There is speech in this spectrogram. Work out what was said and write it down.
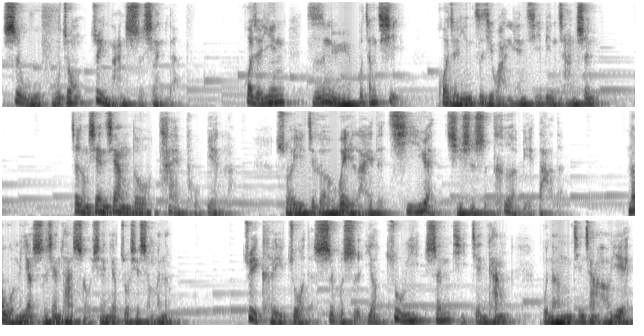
是五福中最难实现的。或者因子女不争气，或者因自己晚年疾病缠身，这种现象都太普遍了，所以这个未来的期愿其实是特别大的。那我们要实现它，首先要做些什么呢？最可以做的是不是要注意身体健康，不能经常熬夜，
